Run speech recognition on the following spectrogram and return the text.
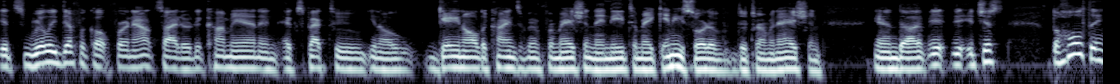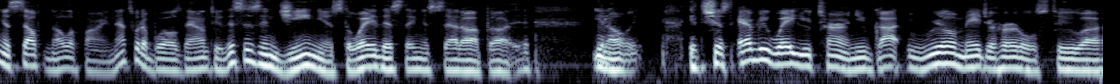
it's really difficult for an outsider to come in and expect to you know gain all the kinds of information they need to make any sort of determination and uh, it, it just the whole thing is self nullifying that's what it boils down to this is ingenious the way this thing is set up uh, you know it's just every way you turn you've got real major hurdles to uh,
